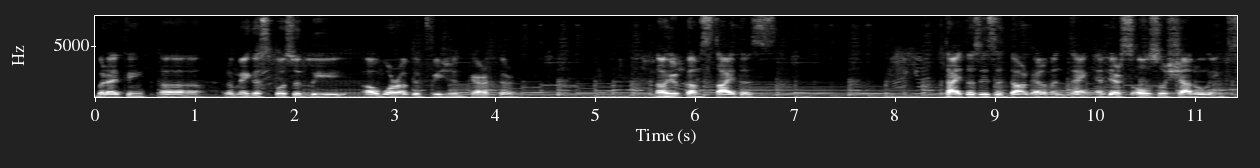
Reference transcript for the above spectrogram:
but I think uh, Lamiga supposedly a War of the Vision character. Now here comes Titus. Titus is a dark element tank and there's also Shadowlynx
